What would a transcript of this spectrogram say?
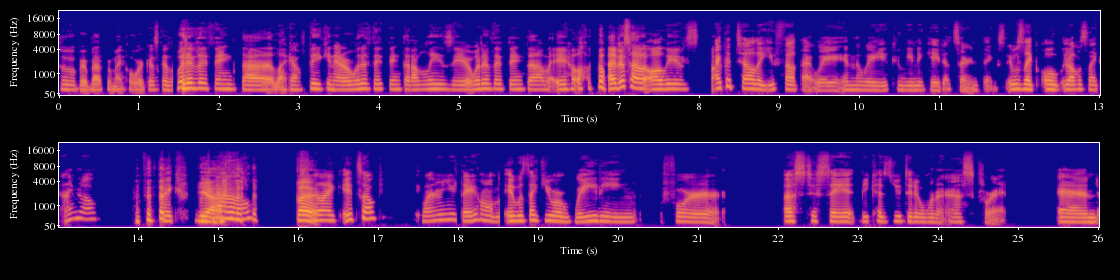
super bad for my coworkers because what if they think that like I'm faking it or what if they think that I'm lazy or what if they think that I'm a hole? I just had all these. I could tell that you felt that way in the way you communicated certain things. It was like, oh, I was like, I know. like, yeah. Know. But They're like, it's okay. Why don't you stay home? It was like you were waiting for us to say it because you didn't want to ask for it. And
